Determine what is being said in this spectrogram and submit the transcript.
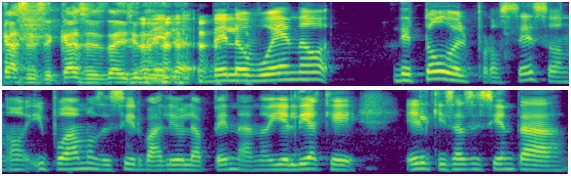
Cásese, cásese, está diciendo. De lo, de lo bueno de todo el proceso, ¿no? Y podamos decir, valió la pena, ¿no? Y el día que él quizás se sienta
